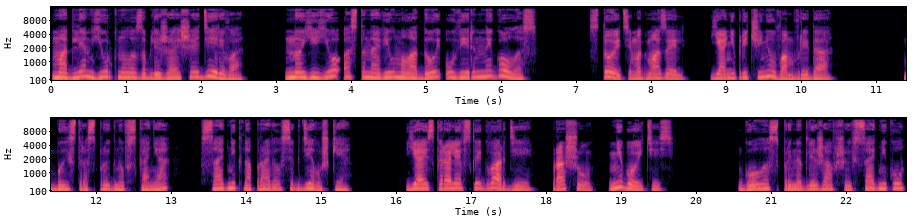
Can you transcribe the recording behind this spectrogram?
Мадлен юркнула за ближайшее дерево, но ее остановил молодой уверенный голос. «Стойте, мадемуазель, я не причиню вам вреда». Быстро спрыгнув с коня, Всадник направился к девушке. «Я из Королевской гвардии. Прошу, не бойтесь». Голос, принадлежавший всаднику,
